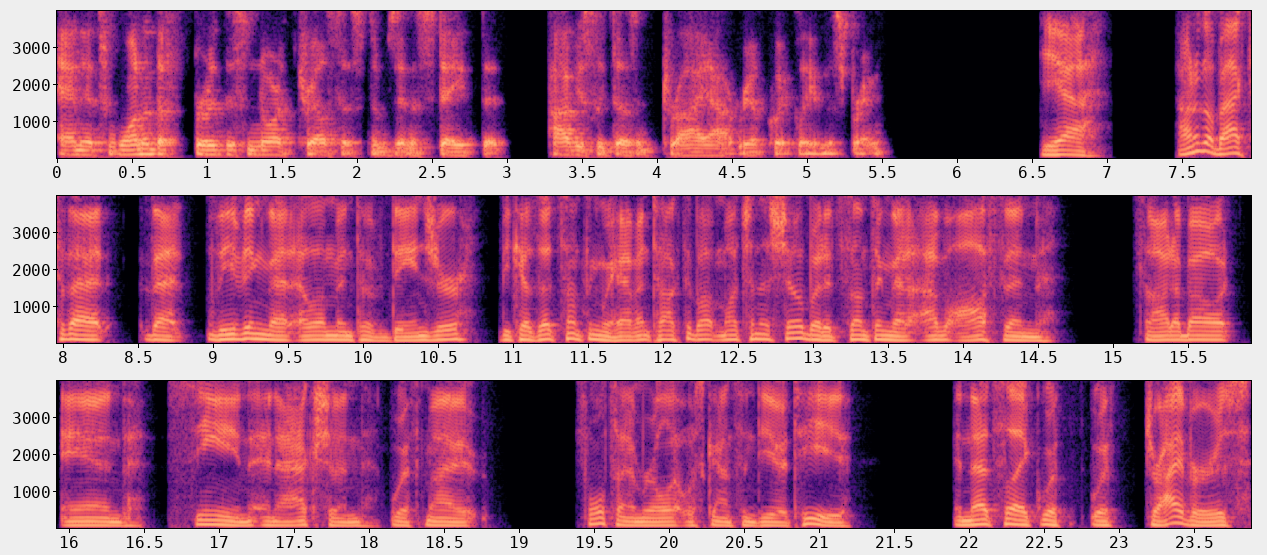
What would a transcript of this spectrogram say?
and it's one of the furthest north trail systems in a state that obviously doesn't dry out real quickly in the spring. Yeah. I want to go back to that that leaving that element of danger because that's something we haven't talked about much on the show, but it's something that I've often thought about and seen in action with my full-time role at Wisconsin DOT. And that's like with with drivers,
